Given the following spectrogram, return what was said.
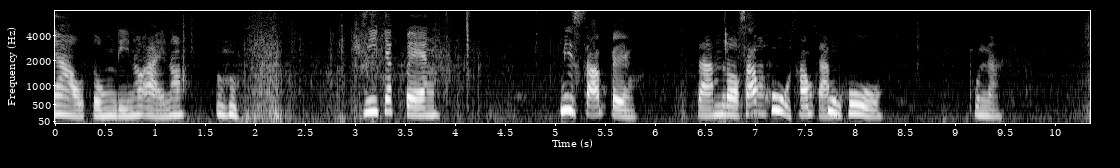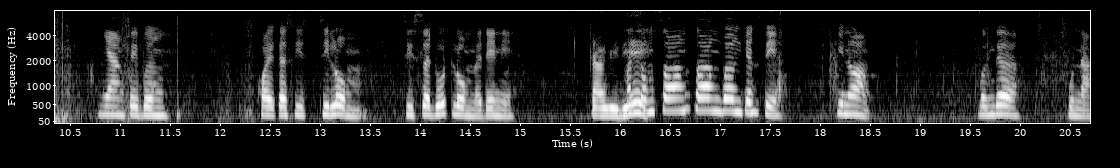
ยาวตรงดีเนาะอายเนาะอื้อหือ มีจักแปลงมีสามแปลงสามหลอกสามเนาะคู่สามสามคู่คู่พุ่นนะย่างไปเบิงคอยกระสิสิลมสิสะดุดลมเลยเด้นี่อย่างดีมาดีตรงซองซองเบิงจังสิพี่น้อง เบิงเด้อพุ่นนะ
